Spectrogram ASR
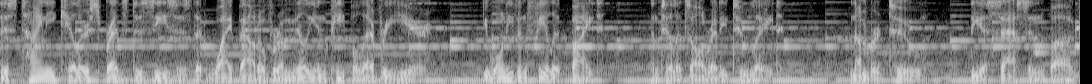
This tiny killer spreads diseases that wipe out over a million people every year. You won't even feel it bite until it's already too late. Number two, the assassin bug.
